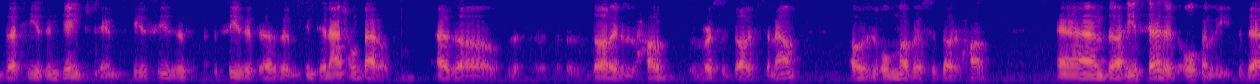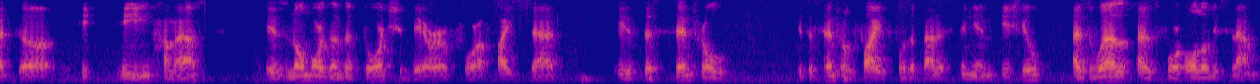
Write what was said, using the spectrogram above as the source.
that he is engaged in. He sees sees it as an international battle, as a Dar al Harb versus Dar al Salam, or al Ummah versus Dar al Harb. And uh, he said it openly that uh, he, he, Hamas, is no more than the torchbearer for a fight that is the central, it's a central fight for the Palestinian issue as well as for all of Islam.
